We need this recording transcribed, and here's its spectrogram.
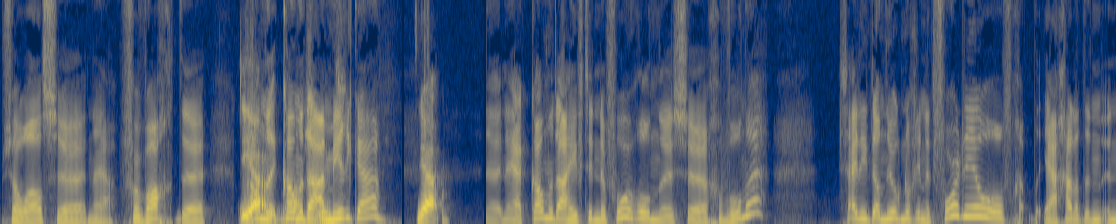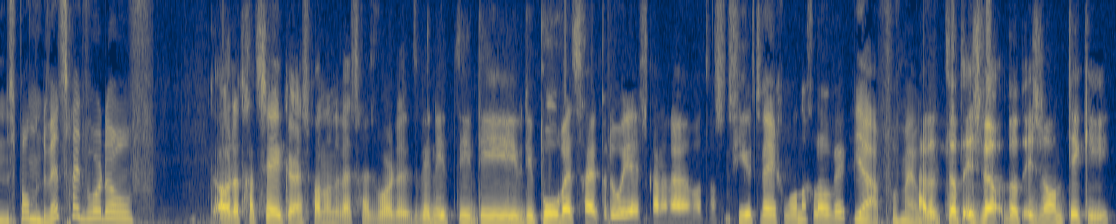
zoals eh, nou ja, verwacht eh, ja Canada-Amerika. Ja, Eh, nou ja, Canada heeft in de voorrondes eh, gewonnen. Zijn die dan nu ook nog in het voordeel? Of ja, gaat het een, een spannende wedstrijd worden? Of... Oh, dat gaat zeker een spannende wedstrijd worden. Ik weet niet, die, die, die poolwedstrijd bedoel je, heeft Canada, wat was het, 4-2 gewonnen geloof ik? Ja, volgens mij ook. Ja, dat, dat, is wel, dat is wel een tikkie.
